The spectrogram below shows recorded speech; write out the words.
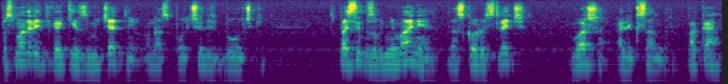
Посмотрите, какие замечательные у нас получились булочки. Спасибо за внимание, до скорой встречи, ваш Александр. Пока.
